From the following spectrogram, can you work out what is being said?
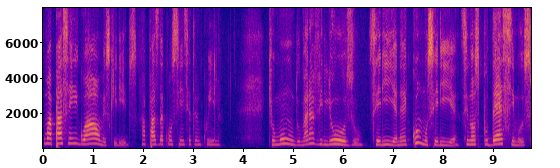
Uma paz sem igual, meus queridos, a paz da consciência tranquila. Que o mundo maravilhoso seria, né? Como seria se nós pudéssemos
